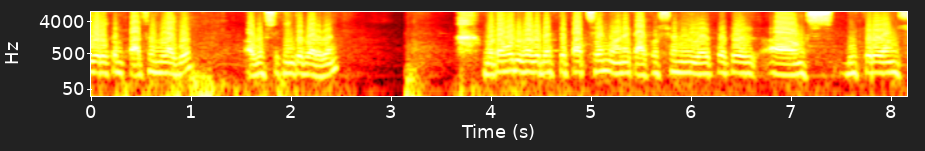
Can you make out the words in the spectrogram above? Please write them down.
যেরকম পারফিউম লাগে, অবশ্যই কিনতে পারবেন। মোটামুটি ভাবে দেখতে পাচ্ছেন, অনেক আকর্ষণীয় এয়ারপোর্টের অংশ, ভিতরের অংশ।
